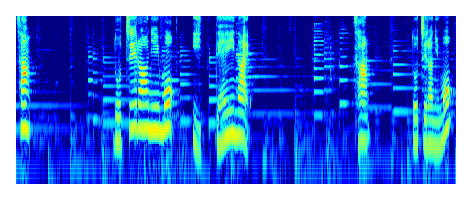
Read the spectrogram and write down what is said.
3どちらにも行っていない。3どちらにも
